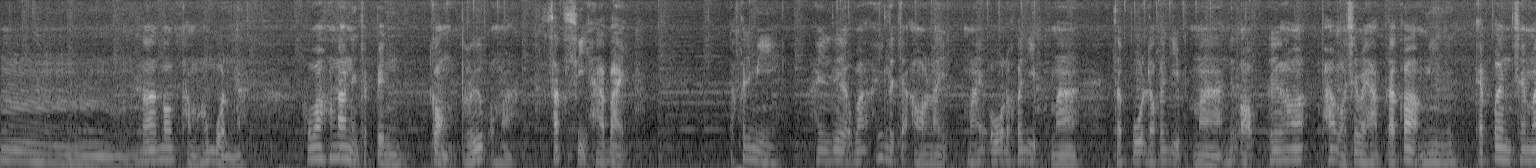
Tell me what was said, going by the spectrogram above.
อืมน่าต้องทำข้างบนนะ เพราะว่าข้างล่างเนี่ยจะเป็นกล่องพลึบออกมา สักสี่ห้าใบ แล้วก็จะมีให้เลือกว่าเฮ้ยเราจะเอาอะไรไม้โอ๊กเราก็หยิบมาสปูตเราก็หยิบมานึกออกเรื่องว่าภาพออกใช่ไหมครับ แล้วก็มีแอปเปิลใช่ไหม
